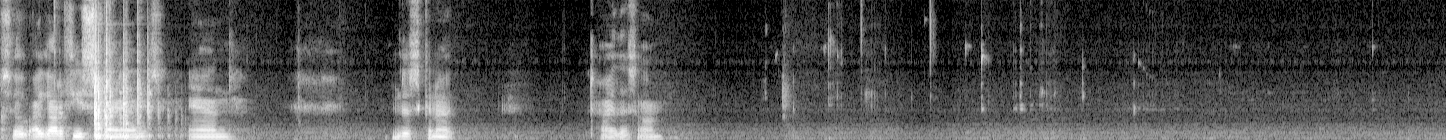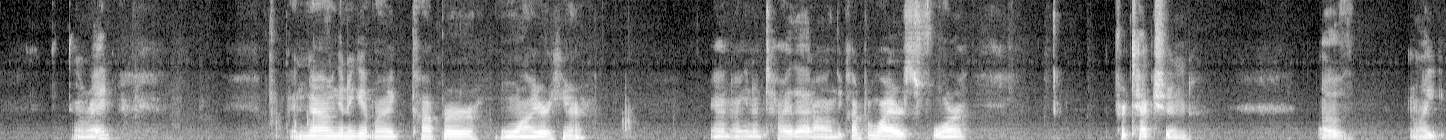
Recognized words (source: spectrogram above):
So I got a few strands and I'm just gonna tie this on. Alright. And now I'm going to get my copper wire here. And I'm going to tie that on. The copper wire is for protection of, like,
